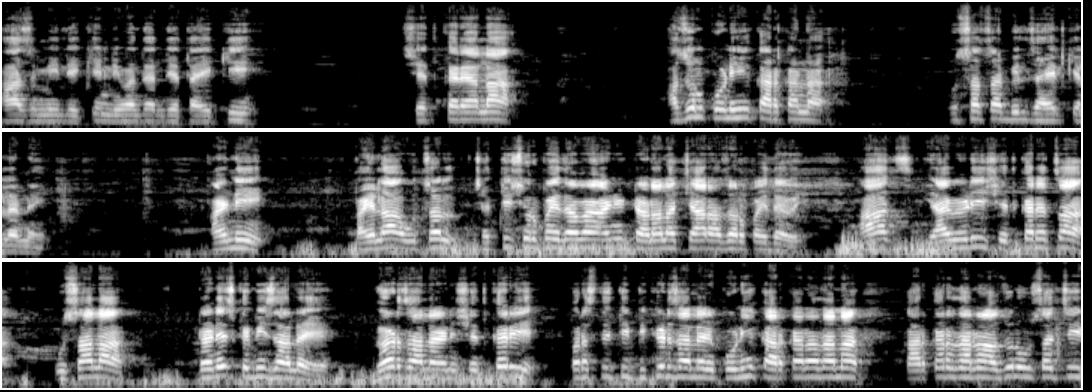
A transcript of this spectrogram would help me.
आज मी लेखी निवेदन देत आहे की शेतकऱ्याला अजून कोणीही कारखाना ऊसाचा बिल जाहीर केला नाही. आणि पहिला उचल छत्तीसशे रुपये द्यावे आणि टणाला चार हजार रुपये द्यावे. आज यावेळी शेतकऱ्याचा ऊसाला टणेच कमी झालं आहे घट झालं आहे आणि शेतकरी परिस्थिती बिकट झाली आहे. कोणीही कारखानादारांना कारखानदारांना अजून ऊसाची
